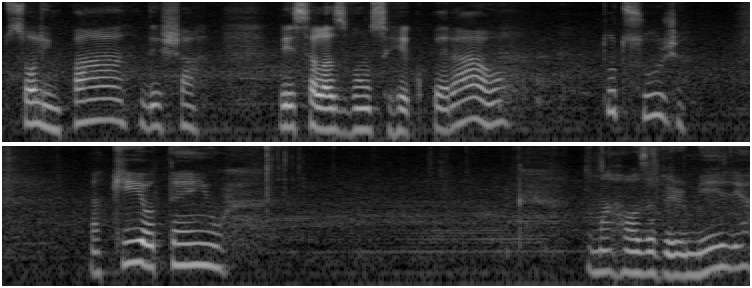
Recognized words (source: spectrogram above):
só limpar, deixar, ver se elas vão se recuperar, ó. Tudo suja. Aqui eu tenho uma rosa vermelha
